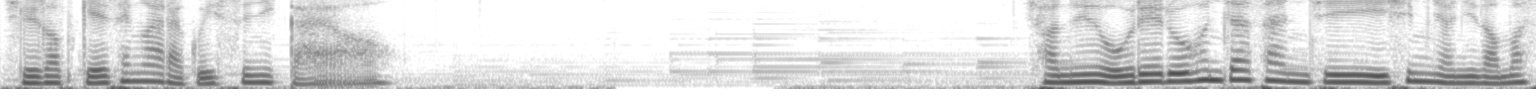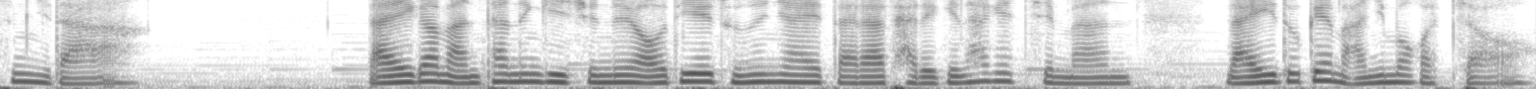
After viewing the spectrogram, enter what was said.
즐겁게 생활하고 있으니까요. 저는 올해로 혼자 산 지 20년이 넘었습니다. 나이가 많다는 기준을 어디에 두느냐에 따라 다르긴 하겠지만 나이도 꽤 많이 먹었죠.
